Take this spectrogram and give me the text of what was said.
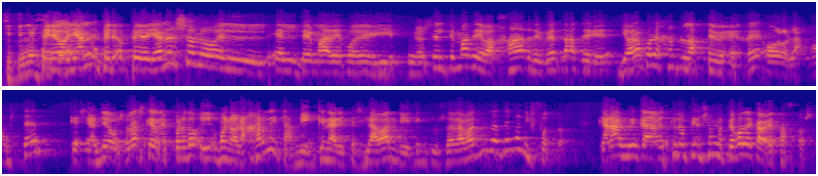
Si tienes pero, ya, pero, pero ya no es solo el, el, tema de poder ir, sino es el tema de bajar, de verlas. De... Yo ahora, por ejemplo, la CBR o la Monster, que sean, tío, son las que recuerdo, y bueno, la Harley también, qué narices, y la Bandit, incluso de la Bandit no tengo ni fotos, que ahora cada vez que lo pienso me pego de cabezazos.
